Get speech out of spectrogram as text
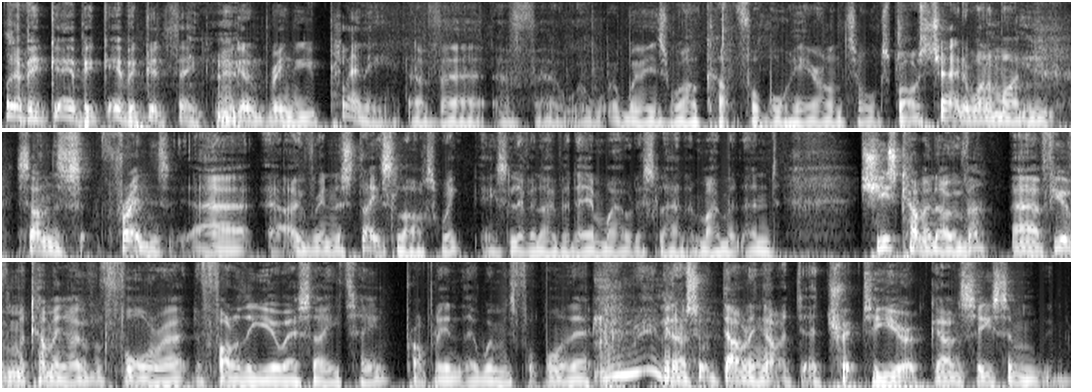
Well, it'd be, it'd, be, it'd be a good thing. We're going to bring you plenty of uh, of uh, women's World Cup football here on Talksport. I was chatting to one of my Mm. son's friends uh, over in the States last week. He's living over there, my oldest lad at the moment, and she's coming over. Uh, a few of them are coming over for uh, to follow the USA team properly into their women's football. And they're, Oh, really? you know, sort of doubling up a, a trip to Europe, go and see some,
